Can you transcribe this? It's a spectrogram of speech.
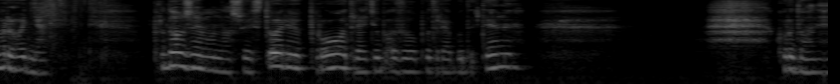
Доброго дня! Продовжуємо нашу історію про третю базову потребу дитини. Кордони.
